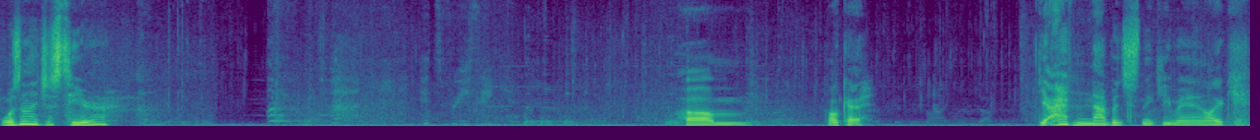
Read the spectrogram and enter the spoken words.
Wasn't I just here? Um, okay. Yeah, I have not been sneaky, man. Like,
